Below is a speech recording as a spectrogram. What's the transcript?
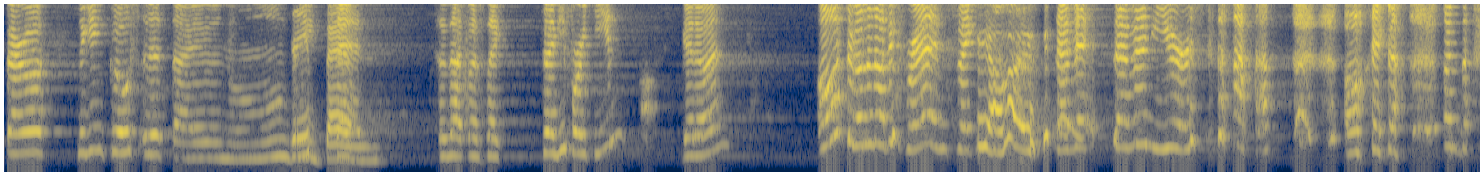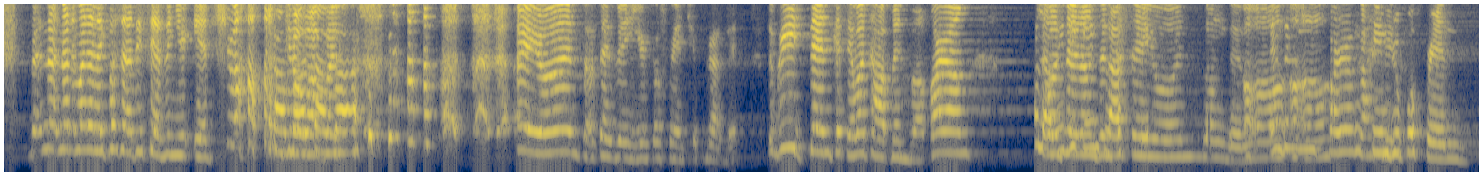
Pero, naging close ulit tayo nung Grade grade 10. 10. So that was like 2014? Ganon? Oh, tagal na natin friends. Like, Kaya nga eh. seven, seven years. okay na. Na, na, malalagpas natin seven year itch. Tama, tama. Ayun. So, seven years of friendship. Grabe. So, grade 10 kasi, what happened ba? Parang, Wala, dun kasi classmates lang din. Oo, And then, oo. parang same Classmates. group of friends.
